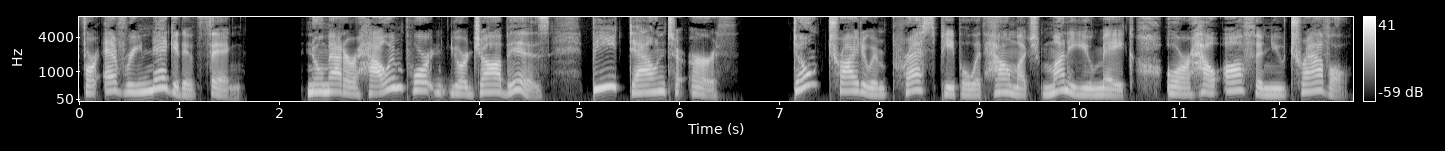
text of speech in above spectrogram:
for every negative thing. No matter how important your job is, be down to earth. Don't try to impress people with how much money you make or how often you travel.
